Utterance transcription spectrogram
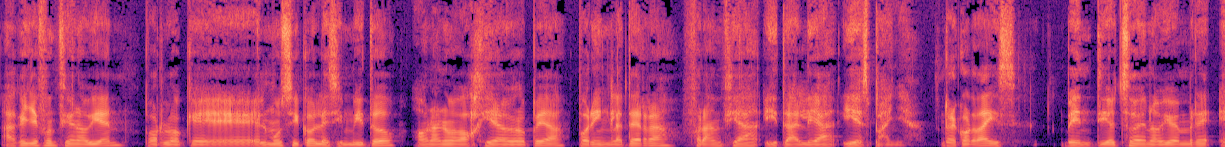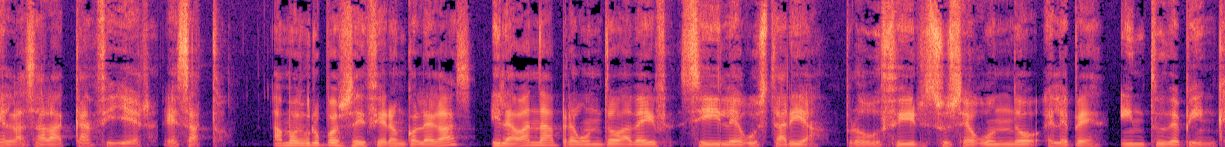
Aquello funcionó bien, por lo que el músico les invitó a una nueva gira europea por Inglaterra, Francia, Italia y España. ¿Recordáis? 28 de noviembre en la sala Canciller, exacto. Ambos grupos se hicieron colegas y la banda preguntó a Dave si le gustaría producir su segundo LP, Into the Pink.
